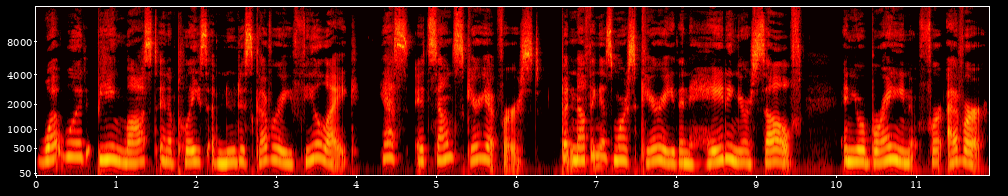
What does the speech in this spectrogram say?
What would being lost in a place of new discovery feel like? Yes, it sounds scary at first, but nothing is more scary than hating yourself and your brain forever.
